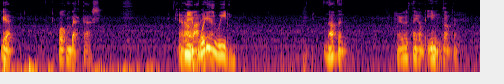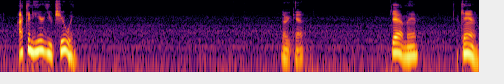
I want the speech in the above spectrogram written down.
Yeah. Welcome back, guys. And Man, I'm out what of are you eating? Nothing. I always think I'm eating something. I can hear you chewing. No, you can't. Yeah, man. I can.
